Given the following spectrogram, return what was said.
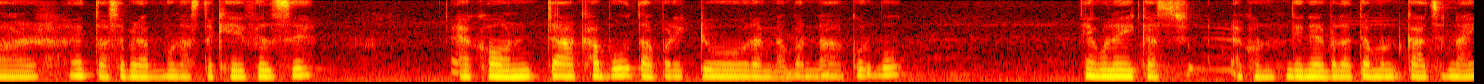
আর এই তো আসেফের আব্বু নাস্তা খেয়ে ফেলছে। এখন চা খাব, তারপর একটু রান্না বান্না করব এগুলোই কাজ এখন দিনের বেলা তেমন কাজ নাই,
